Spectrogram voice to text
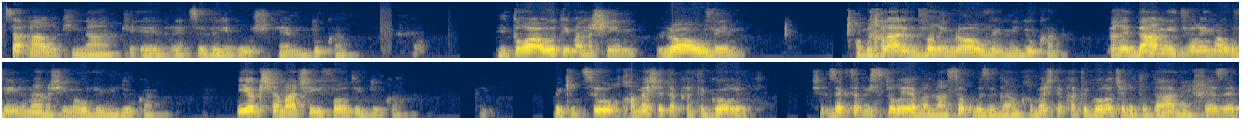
צער, קינה, כאב, עצב וייאוש הם דוקה. התרועעות עם אנשים לא אהובים, או בכלל עם דברים לא אהובים מדוקה. פרידה מדברים אהובים ומאנשים אהובים היא דוקה. אי הגשמת שאיפות היא דוקה. בקיצור, חמשת הקטגוריות, זה קצת מסתורי, אבל נעסוק בזה גם. חמשת הקטגוריות של התודעה הנאחזת,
